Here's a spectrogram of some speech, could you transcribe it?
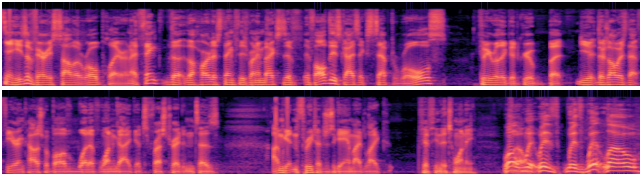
Yeah, he's a very solid role player. And I think the, the hardest thing for these running backs is if, if all these guys accept roles, it could be a really good group. But you, there's always that fear in college football of what if one guy gets frustrated and says, I'm getting three touches a game, I'd like 15 to 20. Well, with, with with Whitlow,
